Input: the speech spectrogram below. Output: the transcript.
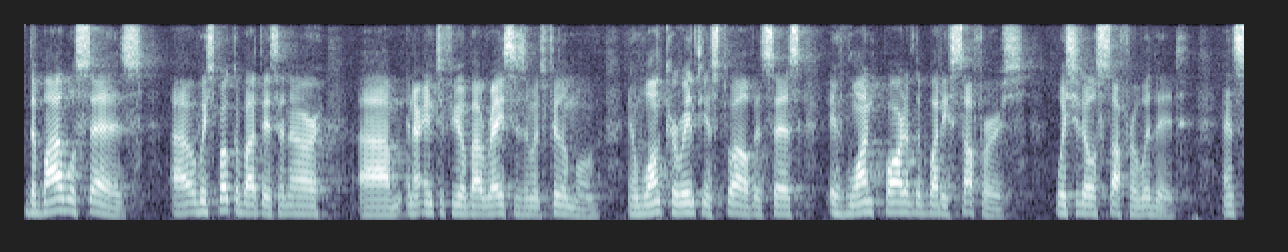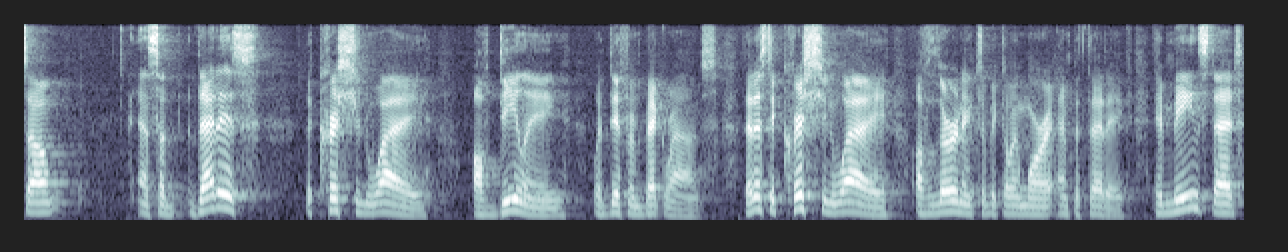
the Bible says, uh, we spoke about this in our, um, in our interview about racism with Philemon. In 1 Corinthians 12, it says, if one part of the body suffers, we should all suffer with it. And so, and so that is the Christian way of dealing with different backgrounds. That is the Christian way of learning to becoming more empathetic. It means that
